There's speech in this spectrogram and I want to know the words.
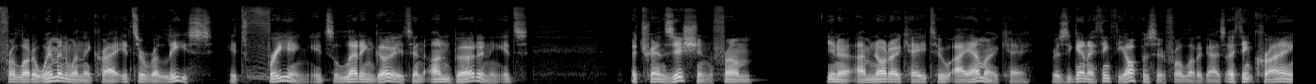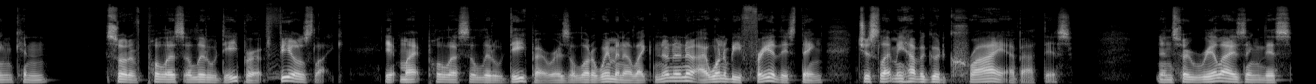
for a lot of women, when they cry, it's a release. It's freeing. It's letting go. It's an unburdening. It's a transition from, you know, I'm not okay to I am okay. Whereas again, I think the opposite for a lot of guys. I think crying can sort of pull us a little deeper. It feels like it might pull us a little deeper. Whereas a lot of women are like, no, no, no, I want to be free of this thing. Just let me have a good cry about this. And so realizing this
